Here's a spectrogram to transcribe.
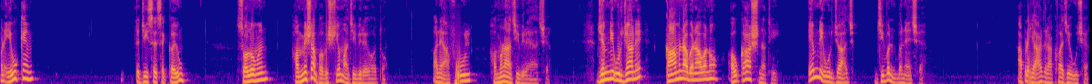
પણ એવું કેમ? તો જીસસે કહ્યું, સોલોમન હંમેશા ભવિષ્યમાં જીવી રહ્યો હતો અને આ ફૂલ હમણાં જીવી રહ્યા છે. જેમની ઉર્જાને કામના બનાવવાનો અવકાશ નથી, એમની ઊર્જા જ જીવન બને છે. આપણે યાદ રાખવા જેવું છે.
